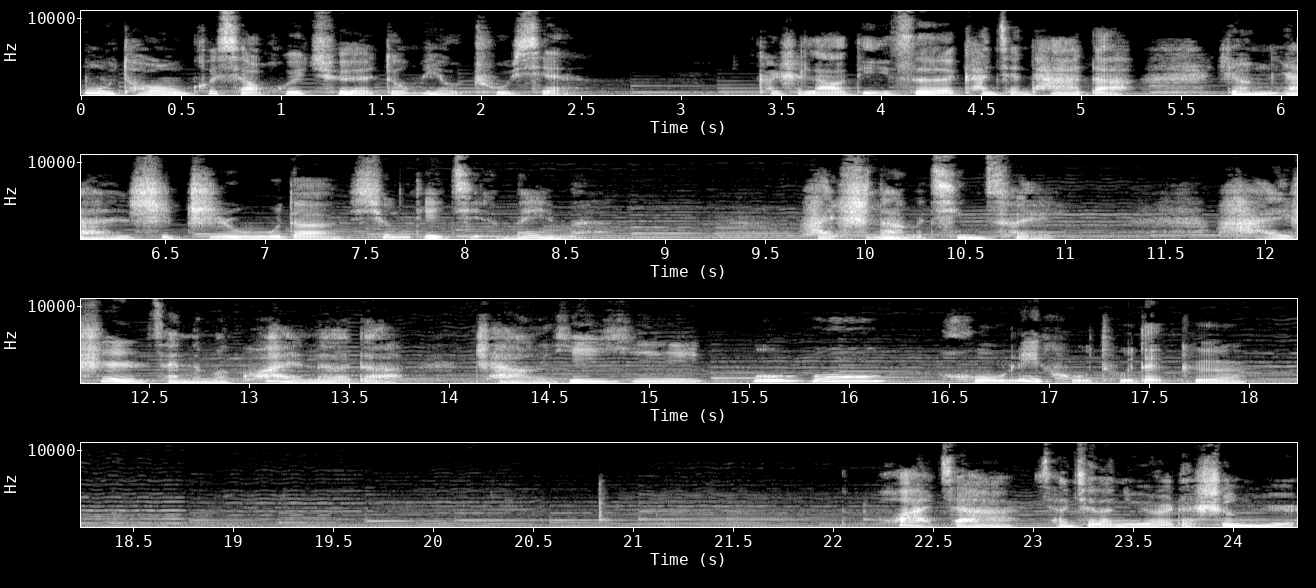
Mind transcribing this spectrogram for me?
牧童和小灰雀都没有出现，可是老笛子看见他的，仍然是植物的兄弟姐妹们，还是那么清脆，还是在那么快乐的唱咿咿呜呜、糊里糊涂的歌。画家想起了女儿的生日，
